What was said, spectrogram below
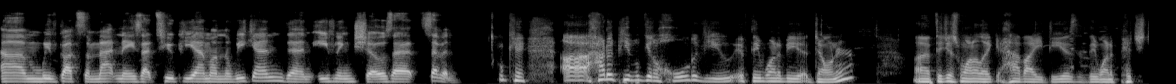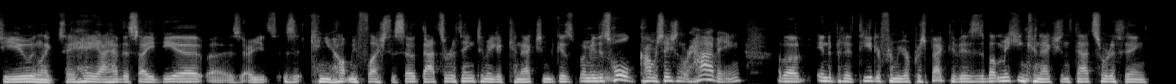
Um, we've got some matinees at 2 p.m. on the weekend and evening shows at 7. Okay. Uh, how do people get a hold of you if they want to be a donor? Uh, if they just want to like have ideas that they want to pitch to you and like say, hey, I have this idea. Uh, is, are you, is it, can you help me flesh this out? That sort of thing to make a connection. Because I mean, this whole conversation that we're having about independent theater from your perspective is, is about making connections, that sort of thing,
